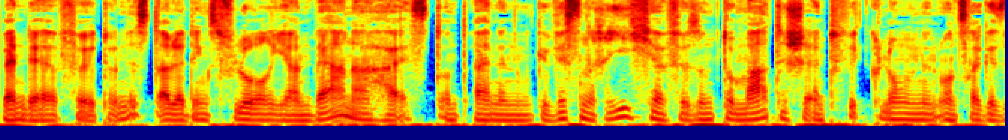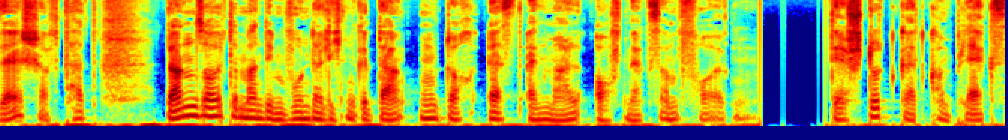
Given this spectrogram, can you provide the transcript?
Wenn der Feuilletonist allerdings Florian Werner heißt und einen gewissen Riecher für symptomatische Entwicklungen in unserer Gesellschaft hat, dann sollte man dem wunderlichen Gedanken doch erst einmal aufmerksam folgen. Der Stuttgart-Komplex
